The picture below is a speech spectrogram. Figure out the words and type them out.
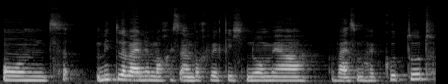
Und mittlerweile mache ich es einfach wirklich nur mehr, weil es mir halt gut tut.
